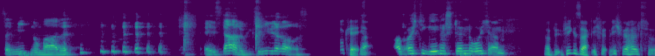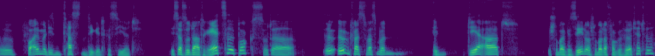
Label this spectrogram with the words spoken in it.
ist ein Mietnomade. er ist da, du kriegst ihn nie wieder raus. Okay. Ja. Schaut euch die Gegenstände ruhig an. Wie gesagt, ich, ich wäre halt äh, vor allem an diesem Tastending interessiert. Ist das so eine Art Rätselbox oder ir irgendwas, was man in der Art schon mal gesehen oder schon mal davon gehört hätte?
